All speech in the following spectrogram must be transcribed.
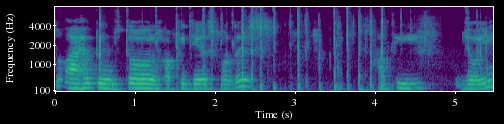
so I have to install hapi.js for this. Hapi Joi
